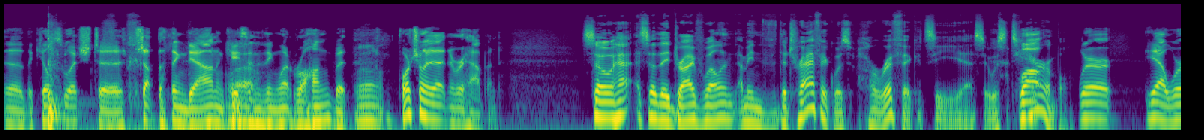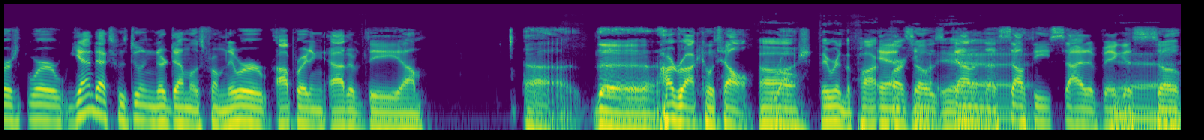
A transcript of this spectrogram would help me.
uh, the kill switch to shut the thing down in case Wow. anything went wrong. But fortunately, that never happened. So, ha- so they drive well, and I mean, the traffic was horrific at CES. It was terrible. Well, where yeah, where where Yandex was doing their demos from, they were operating out of the um, uh, the Hard Rock Hotel oh, garage, they were in the po- and parking so it was down in the southeast side of Vegas. Yeah. So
